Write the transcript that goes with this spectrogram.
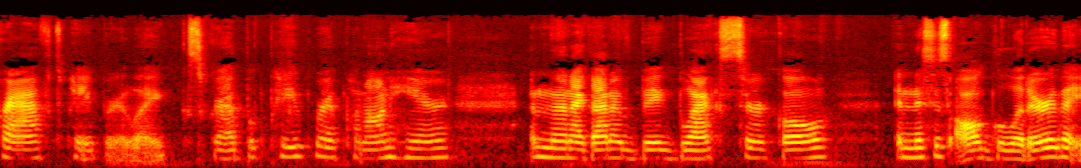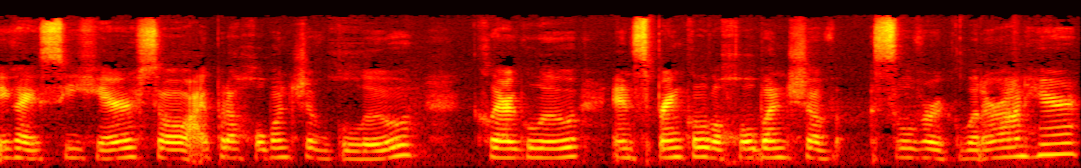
craft paper, like scrapbook paper I put on here. And then I got a big black circle. And this is all glitter that you guys see here. So I put a whole bunch of glue clear glue and sprinkled a whole bunch of silver glitter on here.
